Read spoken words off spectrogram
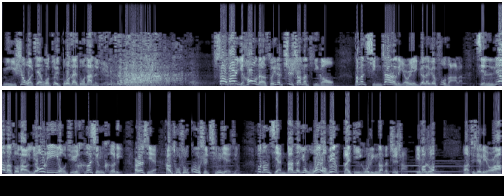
你是我见过最多灾多难的学生。上班以后呢，随着智商的提高，咱们请假的理由也越来越复杂了，尽量的做到有理有据、合情合理，而且还要突出故事情节性，不能简单的用我有病来低估领导的智商。比方说，啊这些理由啊。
